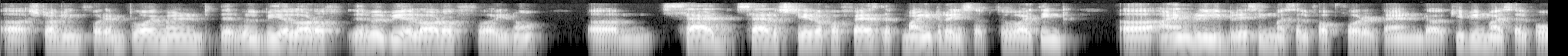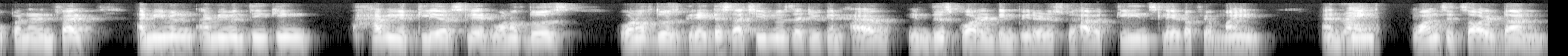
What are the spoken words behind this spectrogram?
uh, struggling for employment. There will be a lot of there will be a lot of uh, you know um, sad sad state of affairs that might rise up. So i think uh, i am really bracing myself up for it and uh, keeping myself open. And in fact i'm even i'm even thinking having a clear slate. One of those one of those greatest achievements that you can have in this quarantine period is to have a clean slate of your mind and Right. think once it's all done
